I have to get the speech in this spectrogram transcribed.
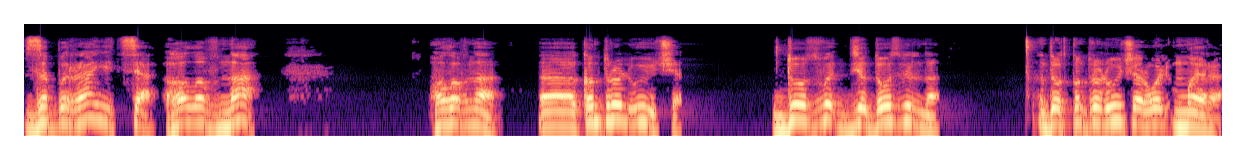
забирається головна, головна е, контролююча, дозвільна до- контролююча роль мера,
